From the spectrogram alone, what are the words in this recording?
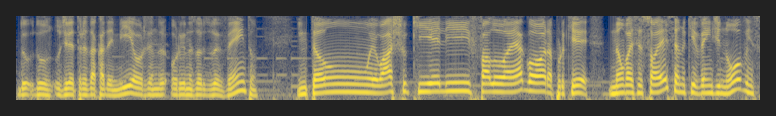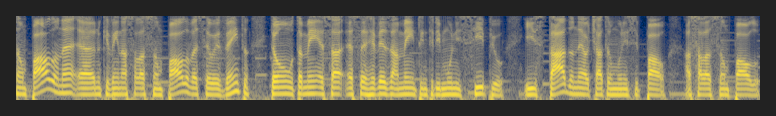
do, do os diretores da academia, organizadores do evento. Então eu acho que ele falou é agora, porque não vai ser só esse, ano que vem de novo em São Paulo, né? É, ano que vem na Sala São Paulo vai ser o evento. Então também essa, esse revezamento entre município e estado, né? O Teatro Municipal, a Sala São Paulo,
